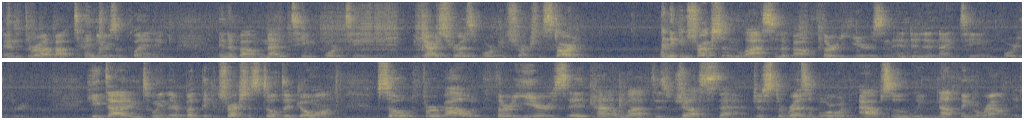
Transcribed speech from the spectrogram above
and throughout about 10 years of planning, in about 1914, the Geist Reservoir construction started. And the construction lasted about 30 years and ended in 1943. He died in between there, but the construction still did go on. So for about 30 years, it kind of left as just that, just a reservoir with absolutely nothing around it.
